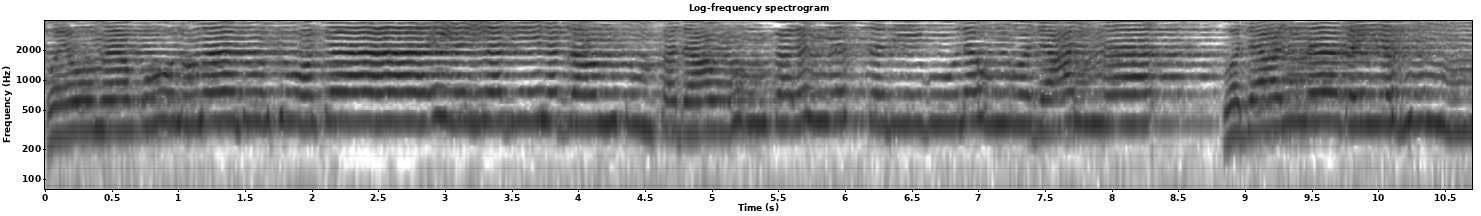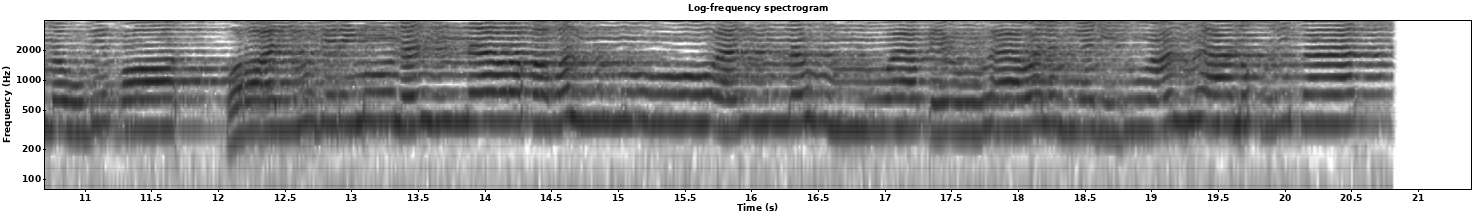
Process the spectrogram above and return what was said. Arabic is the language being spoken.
ويوم يقول نادوا شركائي الذين زعمتم فدعوهم فلم يستجيبوا لهم وجعلنا وجعلنا بينهم موبقا. ورأى المجرمون النار فظنوا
